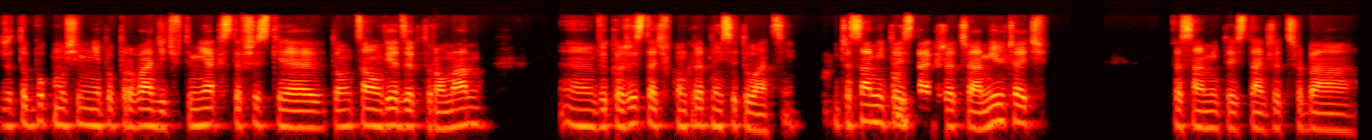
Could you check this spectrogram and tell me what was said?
że to Bóg musi mnie poprowadzić w tym, jak te wszystkie, tą całą wiedzę, którą mam, e, wykorzystać w konkretnej sytuacji. I czasami to jest tak, że trzeba milczeć, czasami to jest tak, że trzeba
